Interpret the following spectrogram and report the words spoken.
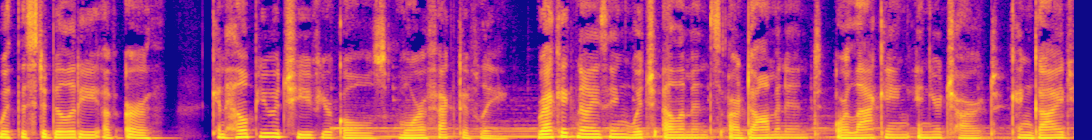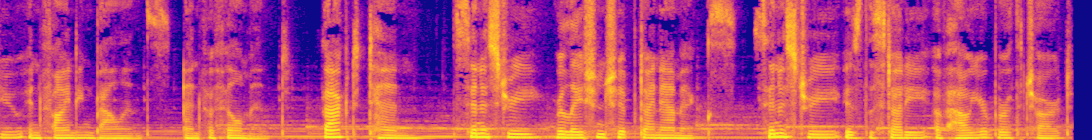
with the stability of earth can help you achieve your goals more effectively. Recognizing which elements are dominant or lacking in your chart can guide you in finding balance and fulfillment. Fact 10 Synastry Relationship Dynamics. Synastry is the study of how your birth chart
